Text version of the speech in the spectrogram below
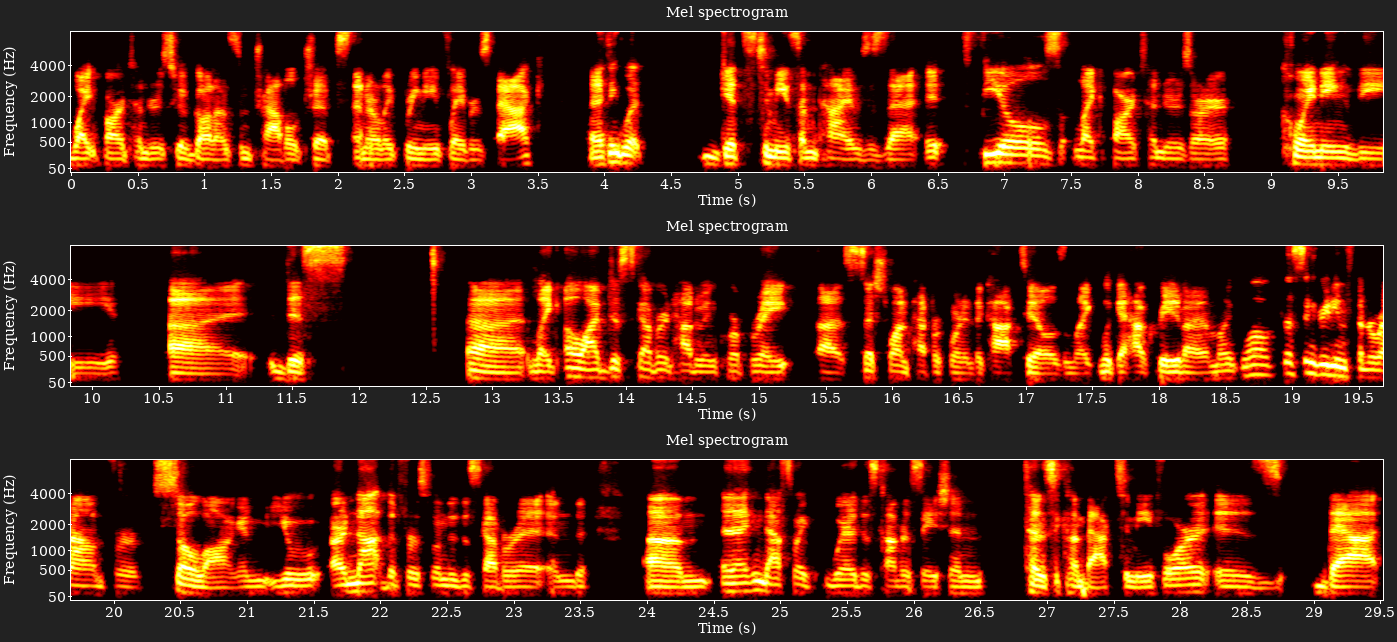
white bartenders who have gone on some travel trips and are like bringing flavors back. And I think what gets to me sometimes is that it feels like bartenders are coining the uh this uh like oh i've discovered how to incorporate uh szechuan peppercorn into cocktails and like look at how creative i am I'm like well this ingredient's been around for so long and you are not the first one to discover it and um and i think that's like where this conversation tends to come back to me for is that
